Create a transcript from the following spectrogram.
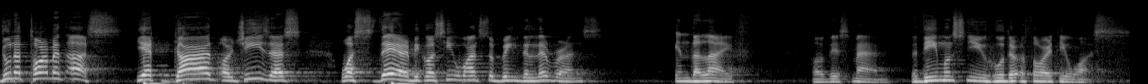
Do not torment us. Yet God or Jesus was there because he wants to bring deliverance in the life of this man. The demons knew who their authority was.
